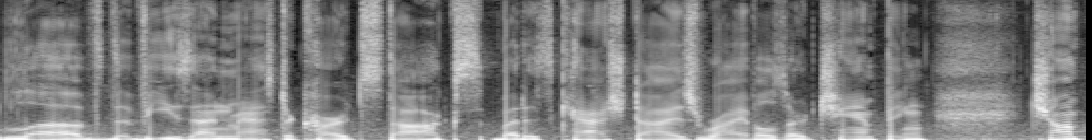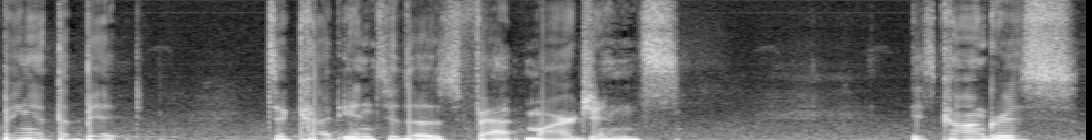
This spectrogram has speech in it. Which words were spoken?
love the Visa and MasterCard stocks, but as cash dies, rivals are champing, chomping at the bit to cut into those fat margins. Is Congress,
